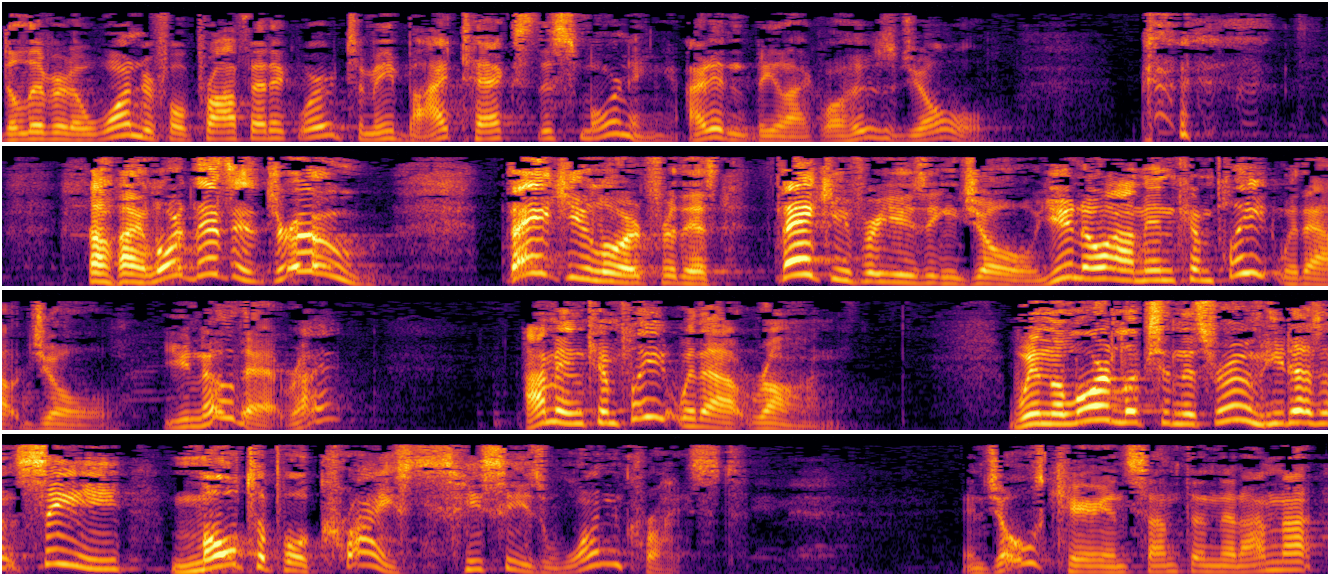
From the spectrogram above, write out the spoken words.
delivered a wonderful prophetic word to me by text this morning. I didn't be like, well, who's Joel? I'm like, Lord, this is true. Thank you, Lord, for this. Thank you for using Joel. You know I'm incomplete without Joel. You know that, right? I'm incomplete without Ron. When the Lord looks in this room, He doesn't see multiple Christs. He sees one Christ. And Joel's carrying something that I'm not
